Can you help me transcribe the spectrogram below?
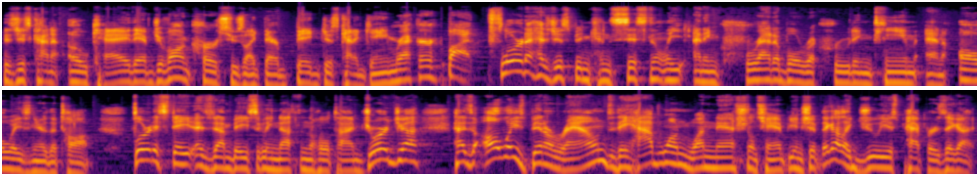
is just kind of okay. They have Jevon Kearse, who's like their big, just kind of game wrecker. But Florida has just been consistently an incredible recruiting team and always near the top. Florida State has done basically nothing the whole time. Georgia has always been around. They have won one national championship. They got like Julius Peppers. They got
